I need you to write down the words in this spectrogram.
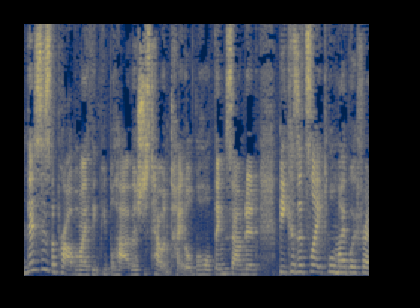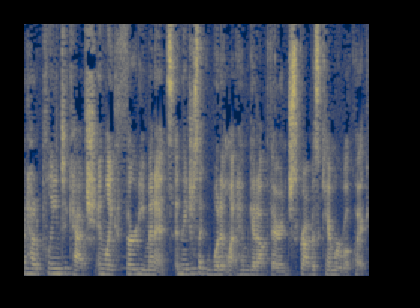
this is the problem I think people have is just how entitled the whole thing sounded because it's like, well, my boyfriend had a plane to catch in like 30 minutes and they just like wouldn't let him get up there and just grab his camera real quick.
